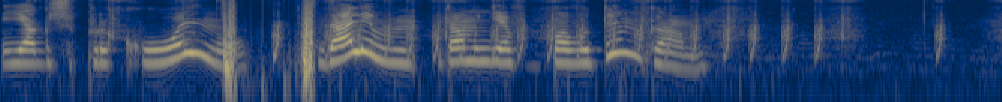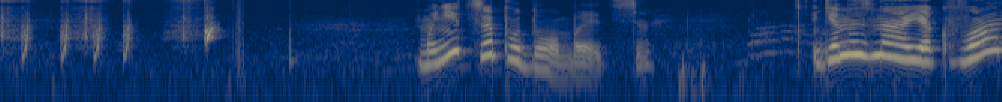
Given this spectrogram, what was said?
Як ж прикольно. Далі там є павутинка. Мені це подобається. Я не знаю, як вам,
